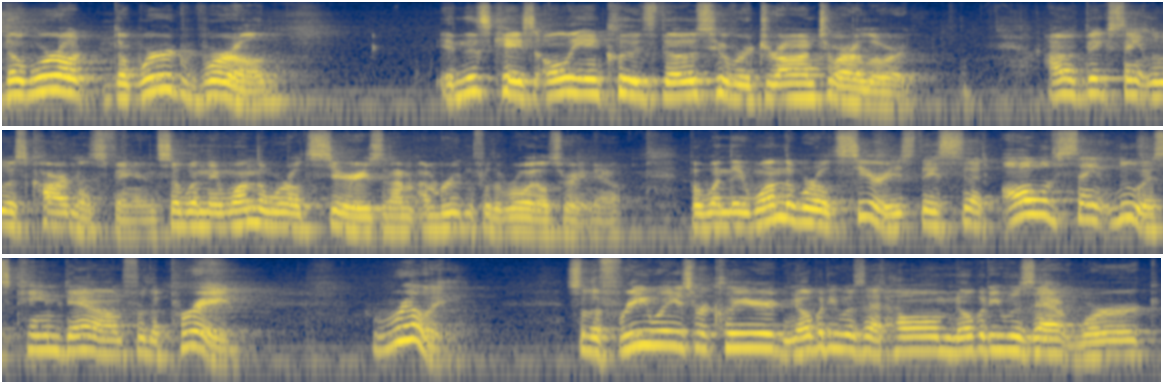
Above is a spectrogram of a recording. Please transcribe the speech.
The, world, the word world, in this case, only includes those who were drawn to our Lord. I'm a big St. Louis Cardinals fan, so when they won the World Series, and I'm, I'm rooting for the Royals right now, but when they won the World Series, they said all of St. Louis came down for the parade. Really? So the freeways were cleared, nobody was at home, nobody was at work,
